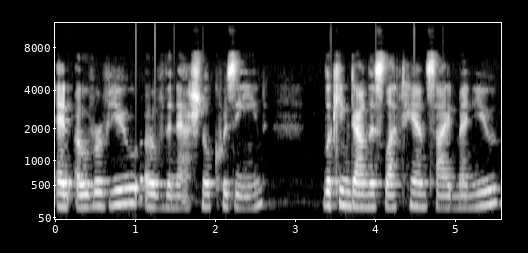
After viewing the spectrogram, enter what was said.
an overview of the national cuisine. Looking down this left-hand side menu,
